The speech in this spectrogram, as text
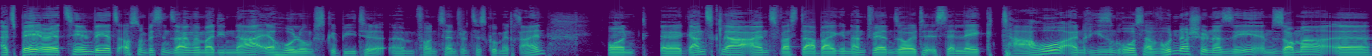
als Bay Area zählen wir jetzt auch so ein bisschen, sagen wir mal, die Naherholungsgebiete ähm, von San Francisco mit rein. Und äh, ganz klar, eins, was dabei genannt werden sollte, ist der Lake Tahoe, ein riesengroßer, wunderschöner See. Im Sommer äh,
